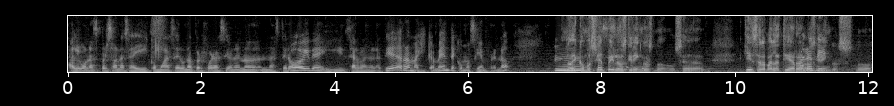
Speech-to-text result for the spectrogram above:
algunas personas ahí como a hacer una perforación en un asteroide y salvan a la Tierra mágicamente, como siempre, ¿no? No, y mm, como pues siempre, y los gringos, ¿no? O sea, ¿Quién salva la Tierra? los gringos, ¿no?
